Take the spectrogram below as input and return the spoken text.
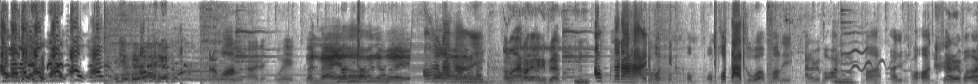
เอาเอาเอาเอาเอาเอาเอา อะไรวะอุ้ยหายเลยอุ้ยมันนายอะเรามันจะเว้ยเอานานาหาย เอามาอ่านเราได้ไงเพื่อนเอานานาหายทุกคน ผมผมโคตรตาถั่วผมบอกเลยอ่านเป็นพ่ออ่อนอ่าอาจจะเป็นเพราะอ่อนอ่านเป็นพ่ออ่อน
